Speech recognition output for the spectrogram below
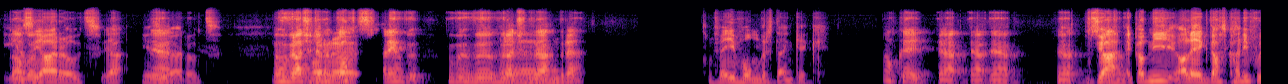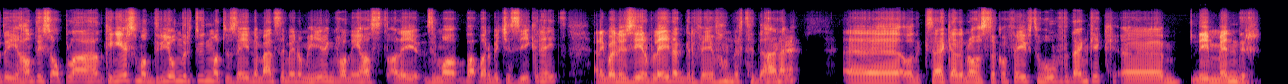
Je is een jaar oud. Ja, je is Ja. een jaar oud. Maar hoeveel had je er Maar, gekocht? Allee, hoeveel, hoeveel, hoeveel, hoeveel had je er erin? 500, denk ik. Oké, ja, ja, ja. Ja. Dus ja, ik had niet, allee, ik dacht, ik ga niet voor de gigantische oplagen gaan. Ik ging eerst maar 300 doen, maar toen zeiden de mensen in mijn omgeving van, nee gast, allee, zeg maar, pak maar een beetje zekerheid. En ik ben nu zeer blij dat ik er 500 gedaan heb. Eh, want ik zeg, ik heb er nog een stuk of 50 over, denk ik. Ehm, nee, minder.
